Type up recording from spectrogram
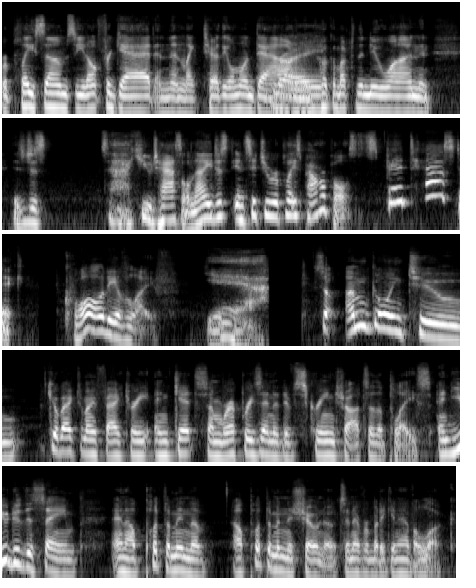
replace them so you don't forget and then like tear the old one down and Right. then hook them up to the new one and it's just it's a huge hassle. Now you just in situ replace power poles. It's fantastic. Quality of life. Yeah. So I'm going to go back to my factory and get some representative screenshots of the place. And you do the same, and I'll put them in the I'll put them in the show notes and everybody can have a look.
